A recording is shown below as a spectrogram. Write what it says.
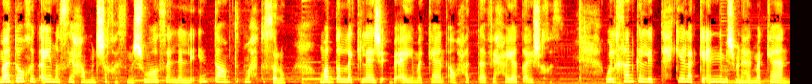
ما تأخذ أي نصيحة من شخص مش واصل للي أنت عم تطمح تصله. وما تضلك لاجئ بأي مكان أو حتى في حياة أي شخص. والخنقة اللي بتحكي لك كأني مش من هالمكان.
